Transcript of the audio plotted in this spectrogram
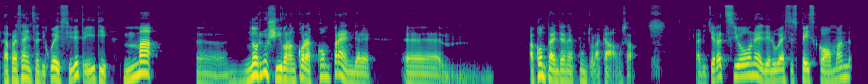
la presenza di questi detriti, ma, uhm, non riuscivano ancora a comprendere ehm, a comprenderne appunto la causa. La dichiarazione dell'US Space Command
